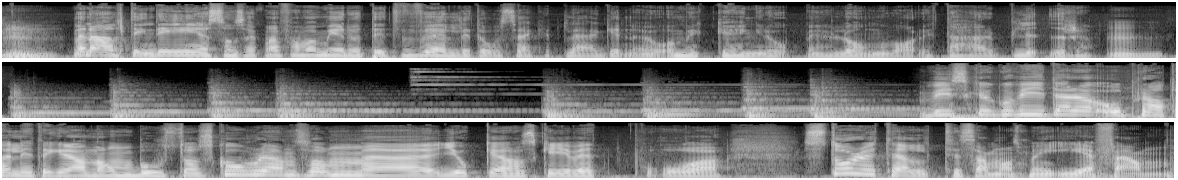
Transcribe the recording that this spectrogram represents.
Mm. Men allting, det är som sagt, man får vara med att det är ett väldigt osäkert läge nu och mycket hänger ihop med hur långvarigt det här blir. Mm. Vi ska gå vidare och prata lite grann om Bostadsskolan som eh, Jocke har skrivit på Storytel tillsammans med EFN.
